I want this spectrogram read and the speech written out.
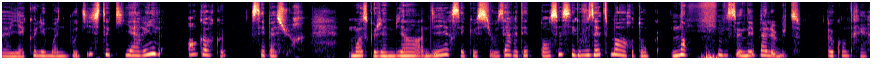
heu, il y a que les moines bouddhistes qui arrivent, encore que, c'est pas sûr. Moi, ce que j'aime bien dire, c'est que si vous arrêtez de penser, c'est que vous êtes mort, donc non, ce n'est pas le but, au contraire.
